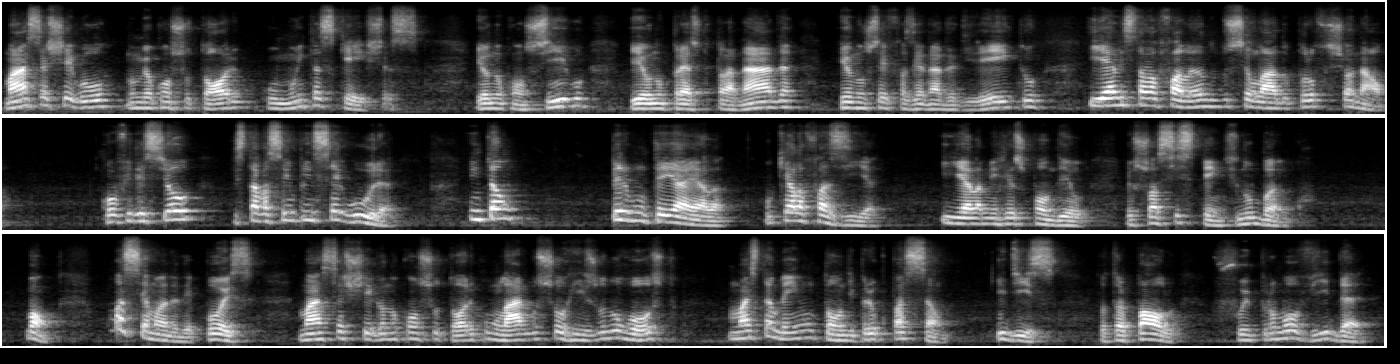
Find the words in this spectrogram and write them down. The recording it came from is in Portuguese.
Márcia chegou no meu consultório com muitas queixas. Eu não consigo, eu não presto para nada, eu não sei fazer nada direito, e ela estava falando do seu lado profissional. Confidenciou, estava sempre insegura. Então, perguntei a ela: o que ela fazia? E ela me respondeu: Eu sou assistente no banco. Bom, uma semana depois, Márcia chega no consultório com um largo sorriso no rosto, mas também um tom de preocupação, e diz: Doutor Paulo, fui promovida.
